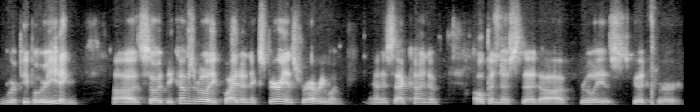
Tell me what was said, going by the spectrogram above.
where people are eating. Uh, so it becomes really quite an experience for everyone. And it's that kind of openness that uh, really is good for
